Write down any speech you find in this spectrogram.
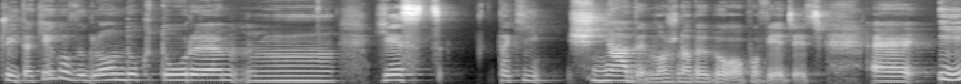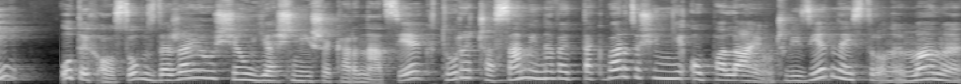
czyli takiego wyglądu, który mm, jest taki śniady, można by było powiedzieć. E, I u tych osób zdarzają się jaśniejsze karnacje, które czasami nawet tak bardzo się nie opalają. Czyli z jednej strony mamy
